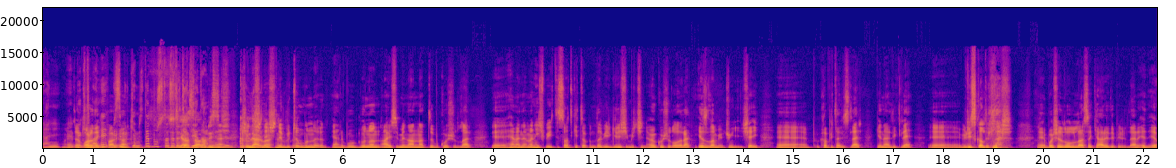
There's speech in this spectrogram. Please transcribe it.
Yani e, Evet, büyük oradaki ihtimalle fark- bizim ha. ülkemizde bu statüde diye tahmin risk. ediyorum. Şimdi, şimdi, var şimdi bütün bunların yani bu bunun Aysim'in anlattığı bu koşullar e, hemen hemen hiçbir iktisat kitabında bir girişim için ön koşul olarak yazılamıyor. Çünkü şey e, kapitalistler genellikle e, risk alırlar. E, başarılı olurlarsa kar edebilirler. E, e,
